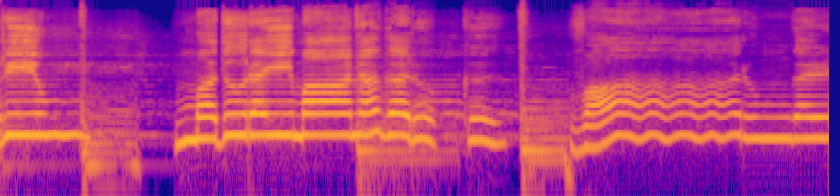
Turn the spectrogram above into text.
புரியும் மதுரை மாநகருக்கு வாருங்கள்.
